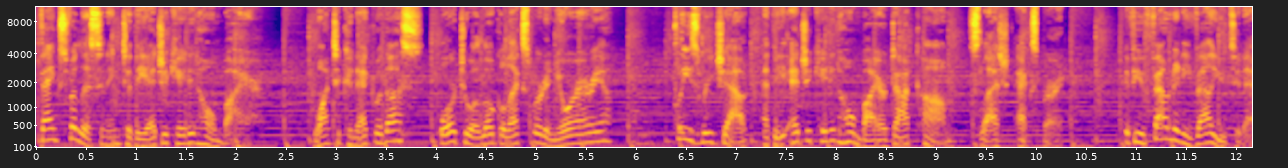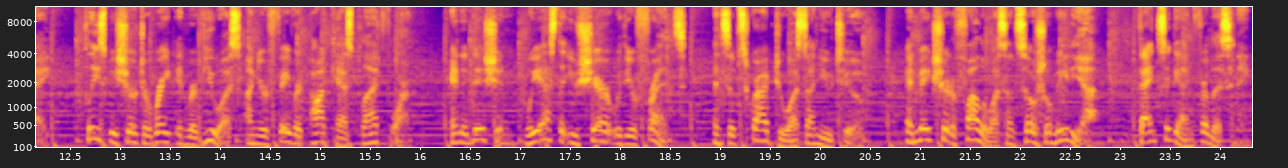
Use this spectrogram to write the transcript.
Thanks for listening to The Educated Homebuyer. Want to connect with us or to a local expert in your area? Please reach out at theeducatedhomebuyer.com slash expert. If you found any value today, please be sure to rate and review us on your favorite podcast platform. In addition, we ask that you share it with your friends and subscribe to us on YouTube. And make sure to follow us on social media. Thanks again for listening.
